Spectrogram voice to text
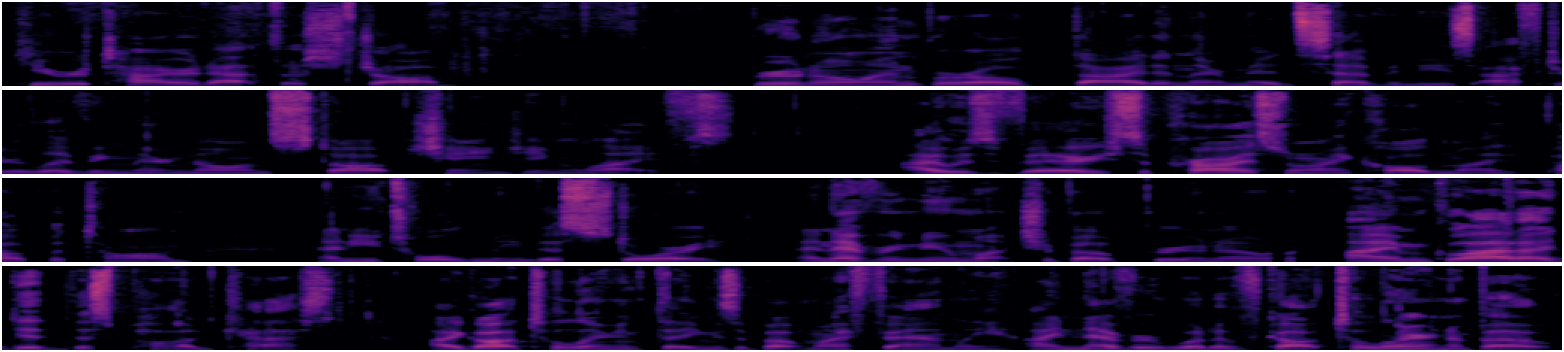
He retired at this job. Bruno and Burl died in their mid 70s after living their non stop changing lives. I was very surprised when I called my Papa Tom and he told me this story. I never knew much about Bruno. I am glad I did this podcast. I got to learn things about my family I never would have got to learn about.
